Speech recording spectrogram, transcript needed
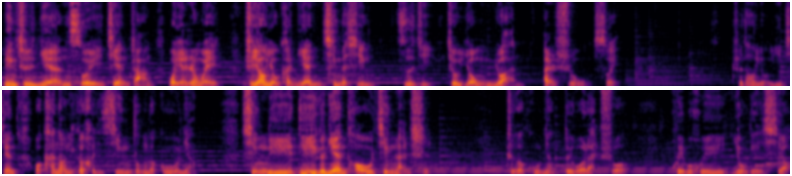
明知年岁渐长，我也认为只要有颗年轻的心，自己就永远二十五岁。直到有一天，我看到一个很心动的姑娘，心里第一个念头竟然是：这个姑娘对我来说，会不会有点小？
